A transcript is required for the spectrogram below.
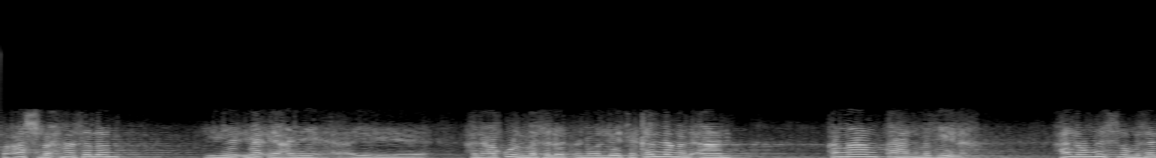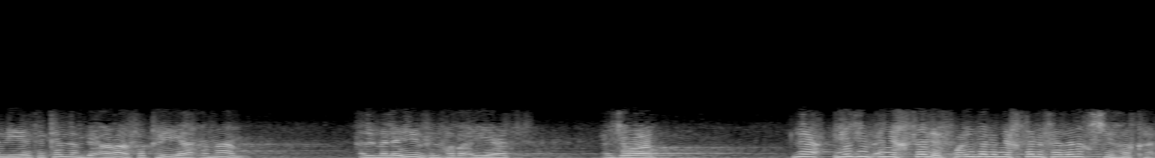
فأصبح مثلا يعني أنا أقول مثلا أنه اللي يتكلم الآن أمام أهل المدينة هل هو مثله مثل اللي يتكلم بآراء فقهية أمام الملايين في الفضائيات؟ الجواب لا يجب أن يختلف وإذا لم يختلف هذا نقص في فقهه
